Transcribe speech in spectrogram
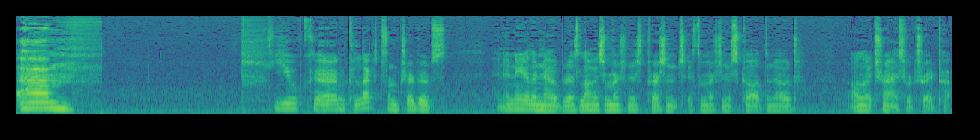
Um, you can collect from trade routes in any other node, but as long as your merchant is present, if the merchant is called, the node only transfer trade power.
